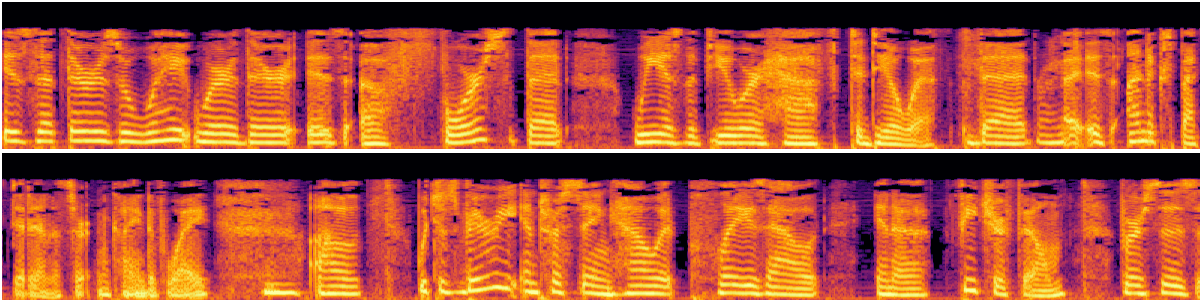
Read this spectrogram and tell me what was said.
is that there is a way where there is a force that we as the viewer have to deal with that right. is unexpected in a certain kind of way, mm. uh, which is very interesting how it plays out in a feature film versus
